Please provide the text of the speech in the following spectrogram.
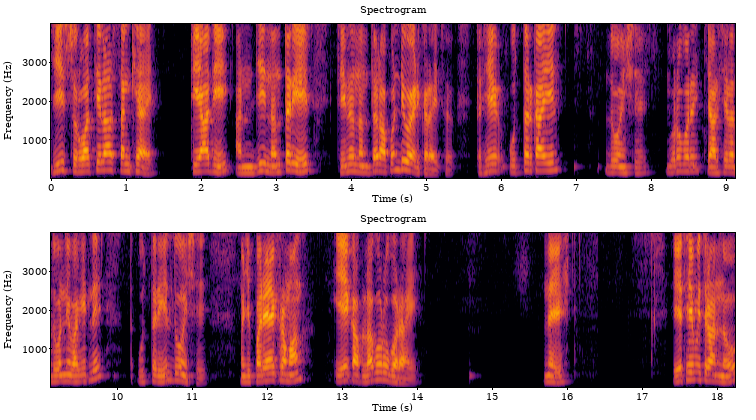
जी सुरुवातीला संख्या आहे ती आधी आणि जी नंतर येईल तिनं नंतर आपण डिवाईड करायचं. तर हे उत्तर काय येईल? दोनशे. बरोबर आहे? चारशेला दोनने भागितले तर उत्तर येईल दोनशे. म्हणजे पर्याय क्रमांक एक आपला बरोबर आहे. नेक्स्ट येथे मित्रांनो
